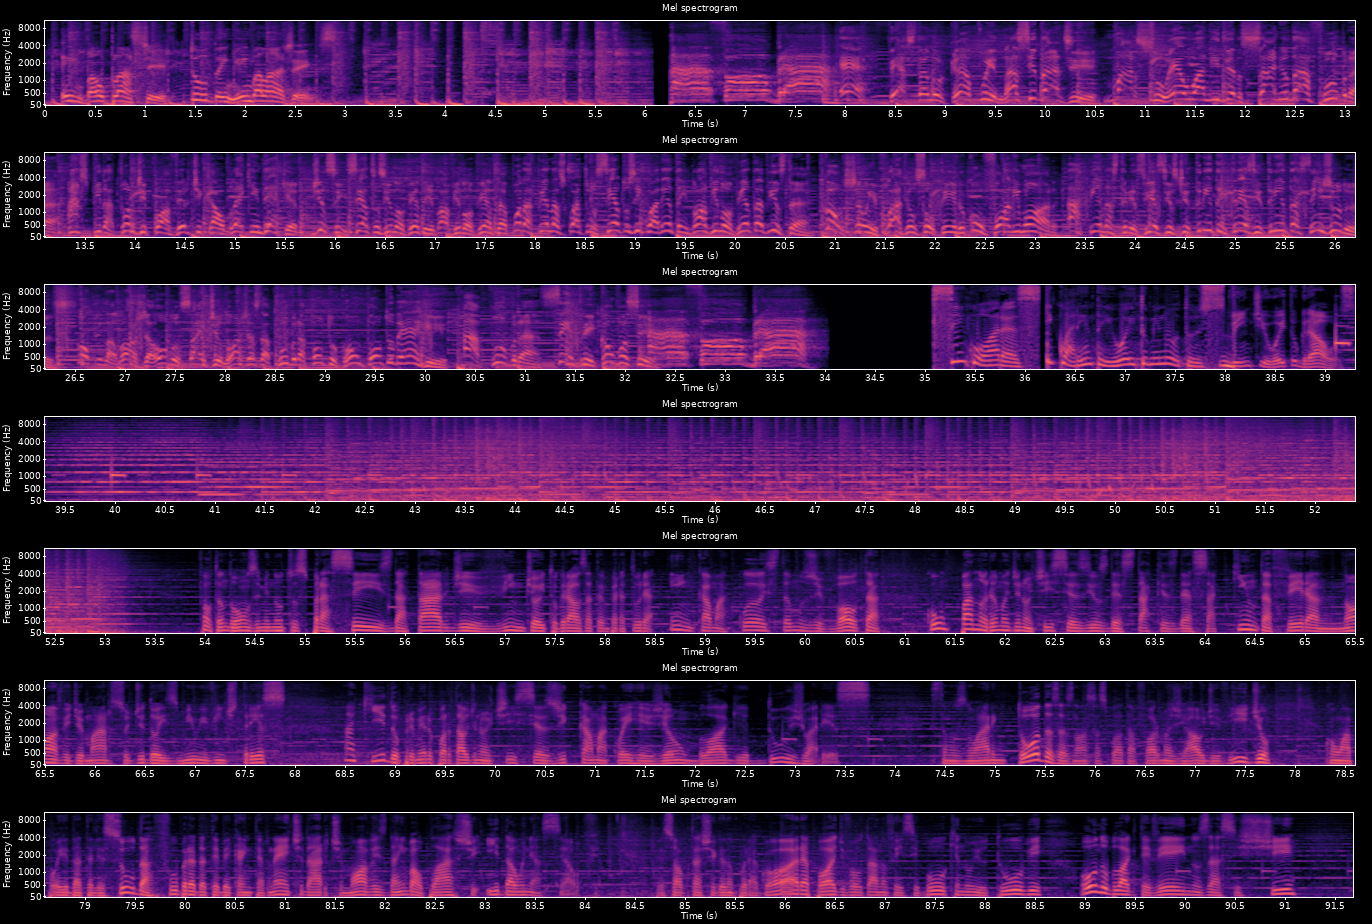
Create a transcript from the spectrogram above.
Embalplast, tudo em embalagens. A Fubra é festa no campo e na cidade. Março é o aniversário da Fubra. Aspirador de pó vertical Black Decker de 699,90 por apenas 449,90 à vista. Colchão inflável solteiro com Fole Mor, apenas três vezes de 33,30 sem juros. Compre na loja ou no site lojasdafubra.com.br. A Fubra sempre com você. A Fubra 5 horas e 48 minutos. 28 graus. Faltando 11 minutos para 6 da tarde, 28 graus a temperatura em Camacuã. Estamos de volta com o panorama de notícias e os destaques dessa quinta-feira, 9 de março de 2023, aqui do primeiro portal de notícias de Camacuã e região, blog do Juarez. Estamos no ar em todas as nossas plataformas de áudio e vídeo, com o apoio da Telesul, da Fubra, da TBK Internet, da Arte Móveis, da Embalplast e da Uniaself. Pessoal que está chegando por agora, pode voltar no Facebook, no YouTube ou no Blog TV e nos assistir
